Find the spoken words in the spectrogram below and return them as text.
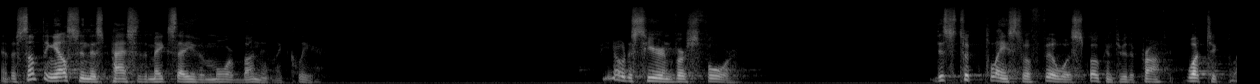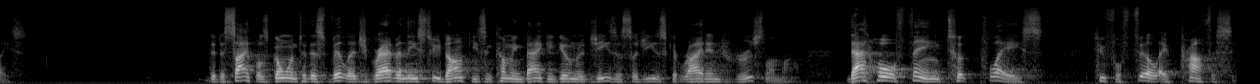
And there's something else in this passage that makes that even more abundantly clear. If you notice here in verse 4, this took place to fulfill what was spoken through the prophet. What took place? The disciples going to this village, grabbing these two donkeys and coming back and giving them to Jesus so Jesus could ride into Jerusalem on them. That whole thing took place to fulfill a prophecy.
